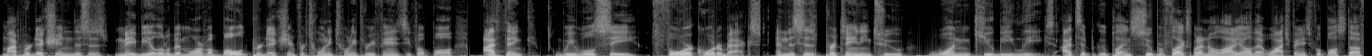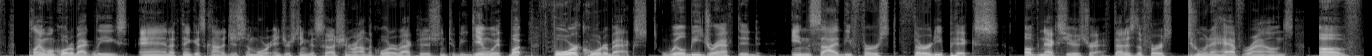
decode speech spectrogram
my prediction this is maybe a little bit more of a bold prediction for 2023 fantasy football. I think we will see four quarterbacks, and this is pertaining to one QB leagues. I typically play in super flex, but I know a lot of y'all that watch fantasy football stuff playing one quarterback leagues, and I think it's kind of just a more interesting discussion around the quarterback position to begin with. But four quarterbacks will be drafted inside the first 30 picks of next year's draft. That is the first two and a half rounds of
